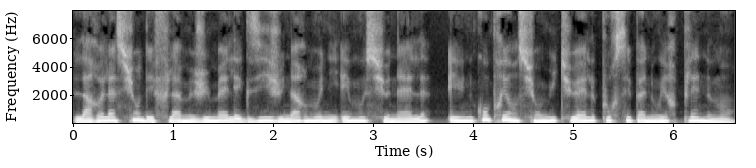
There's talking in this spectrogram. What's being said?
la relation des flammes jumelles exige une harmonie émotionnelle et une compréhension mutuelle pour s'épanouir pleinement.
